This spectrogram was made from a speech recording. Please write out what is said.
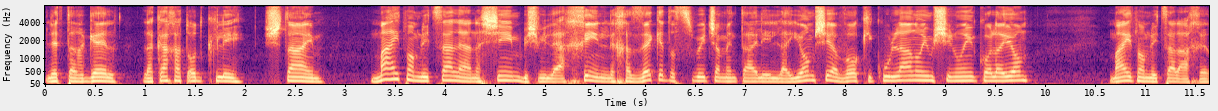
לתרגל, לקחת עוד כלי, שתיים, מה היית ממליצה לאנשים בשביל להכין, לחזק את הסוויץ' המנטלי ליום שיבוא, כי כולנו עם שינויים כל היום? מה היית ממליצה לאחר,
